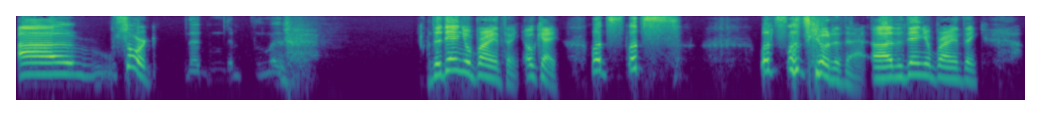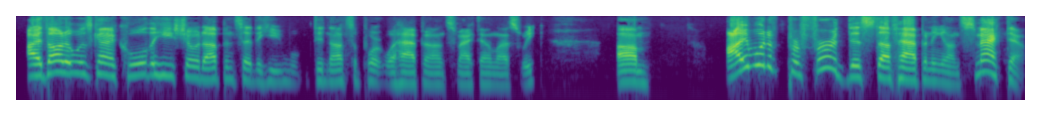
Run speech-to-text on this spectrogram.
Uh, Sorg, the, the Daniel Bryan thing. Okay, let's let's let's let's go to that. Uh, the Daniel Bryan thing. I thought it was kind of cool that he showed up and said that he did not support what happened on SmackDown last week. Um, I would have preferred this stuff happening on SmackDown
